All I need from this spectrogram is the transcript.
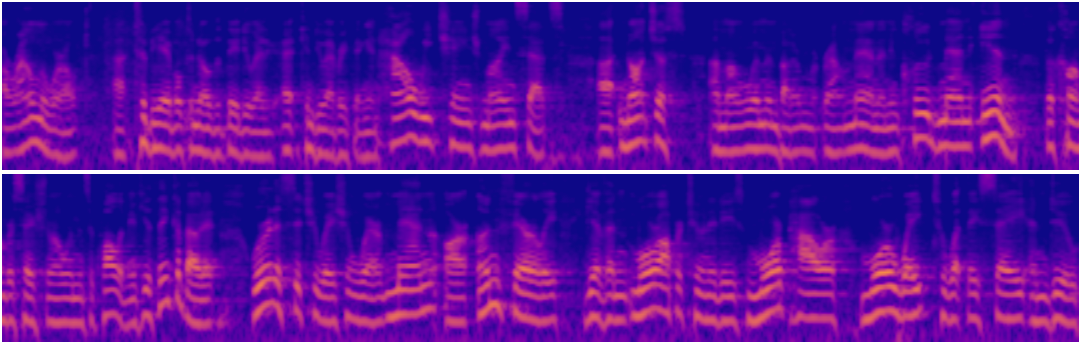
around the world uh, to be able to know that they do any, uh, can do everything. And how we change mindsets uh, not just among women but around men and include men in the conversation on women's equality. If you think about it, we're in a situation where men are unfairly given more opportunities, more power, more weight to what they say and do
